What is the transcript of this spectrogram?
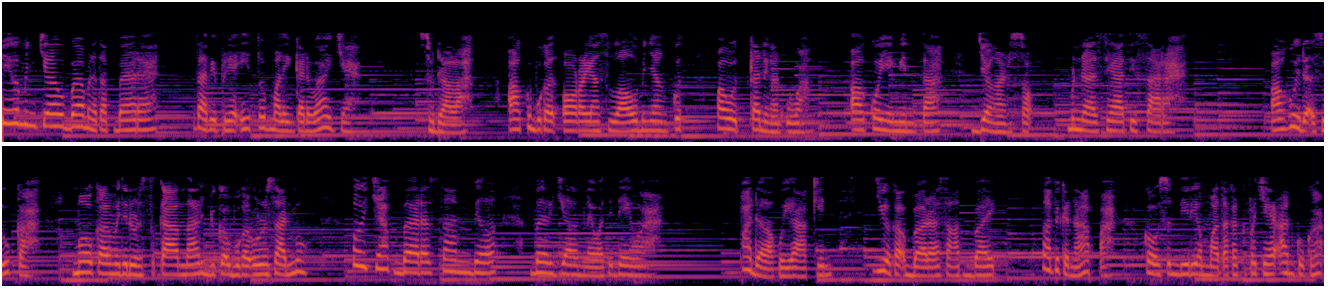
Dewa mencoba menatap Bara, tetapi pria itu malingkan wajah. Sudahlah, Aku bukan orang yang selalu menyangkut pautkan dengan uang. Aku yang minta, jangan sok menasihati Sarah. Aku tidak suka, mau kami tidur sekamar juga bukan urusanmu. Ucap Bara sambil berjalan melewati Dewa. Padahal aku yakin, jika Kak Bara sangat baik, tapi kenapa kau sendiri yang mematahkan kepercayaanku, Kak?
